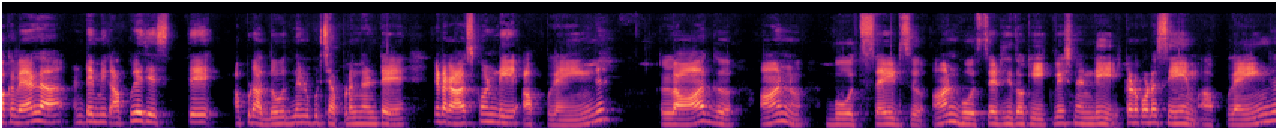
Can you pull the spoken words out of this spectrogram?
ఒకవేళ అంటే మీకు అప్లై చేస్తే అప్పుడు అర్థమవుతుందండి ఇప్పుడు చెప్పడం కంటే. ఇక్కడ రాసుకోండి applying log on both sides on both sides ఇది ఒక ఈక్వేషన్ అండి. ఇక్కడ కూడా same applying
